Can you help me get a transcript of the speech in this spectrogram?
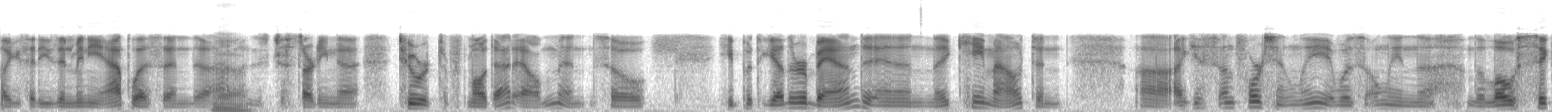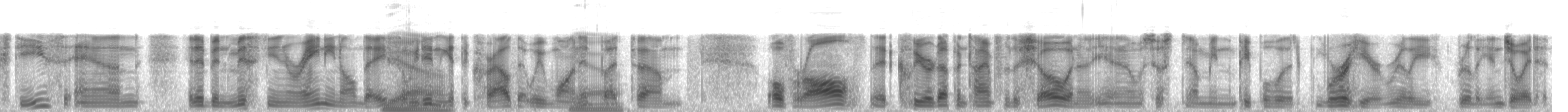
like I said, he's in Minneapolis and uh, Yeah. is just starting a tour to promote that album. And so he put together a band, and they came out and. Uh, I guess unfortunately it was only in the the low 60s, and it had been misty and raining all day, so Yeah. we didn't get the crowd that we wanted. Yeah. But um, overall, it cleared up in time for the show, and uh, you know, it was just I mean the people that were here really really enjoyed it.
